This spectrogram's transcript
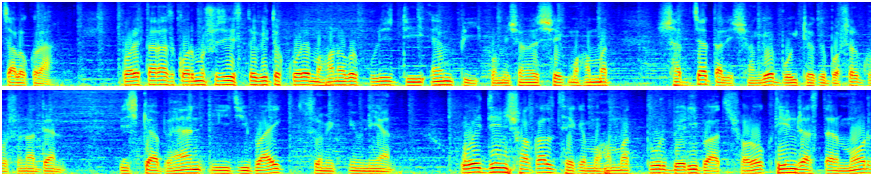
চালকরা। পরে তারা কর্মসূচি স্থগিত করে মহানগর police DMP commissioner Sheikh Mohammad Sajjad আলীর সঙ্গে বৈঠকে বসার ঘোষণা দেন রিক্সা ভ্যান ইজি বাইক, শ্রমিক ইউনিয়ন। ওই দিন সকাল থেকে মোহাম্মদপুর বেড়িবাদ সড়ক, তিন রাস্তার মোড়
